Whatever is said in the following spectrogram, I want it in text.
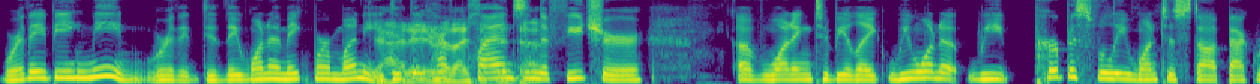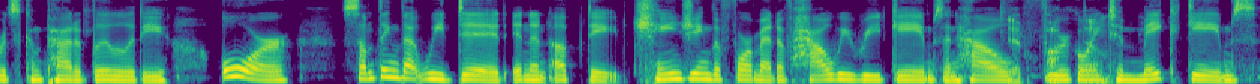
were they being mean? Were they did they want to make more money? Yeah, did they have they plans in the future of wanting to be like we want to we purposefully want to stop backwards compatibility or something that we did in an update changing the format of how we read games and how we're going them. to make games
